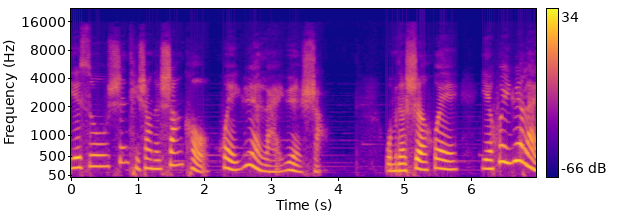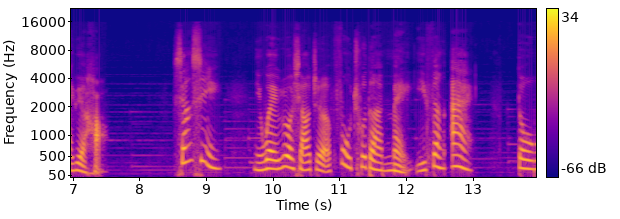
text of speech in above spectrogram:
耶稣身体上的伤口会越来越少，我们的社会也会越来越好。相信你为弱小者付出的每一份爱都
